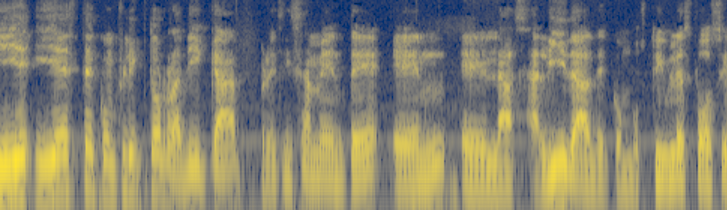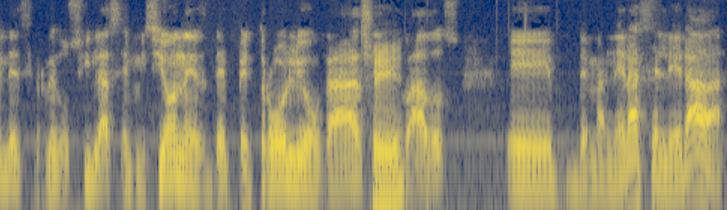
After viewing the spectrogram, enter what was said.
Y, este conflicto radica precisamente en eh, la salida de combustibles fósiles y reducir las emisiones de petróleo, gas, derivados eh, de manera acelerada.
